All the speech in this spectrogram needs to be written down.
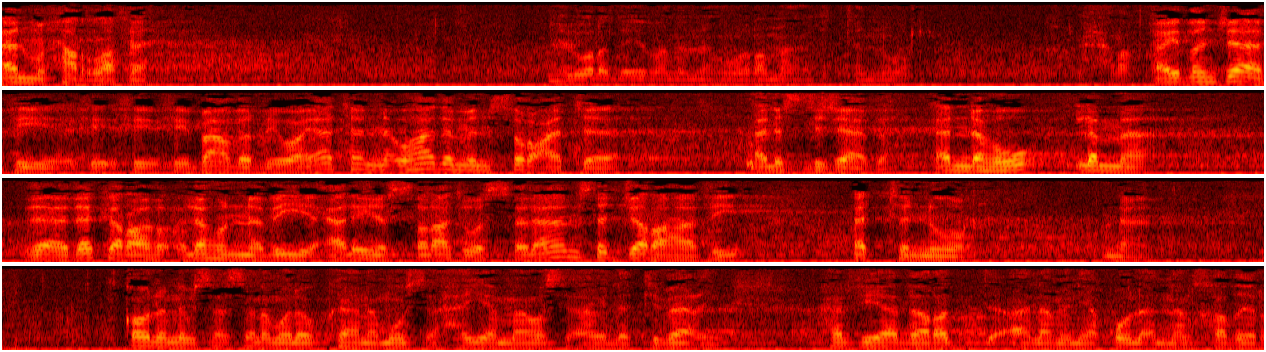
المحرفة. هل ورد أيضا أنه رماها في التنور. أحرق أيضا جاء في, في, في, في بعض الروايات أن وهذا من سرعة الاستجابة أنه لما ذكر له النبي عليه الصلاة والسلام سجرها في التنور. نعم. قول النبي صلى الله عليه وسلم ولو كان موسى حيا ما وسعه إلا اتباعي هل في هذا رد على من يقول أن الخضر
